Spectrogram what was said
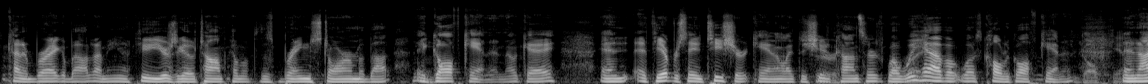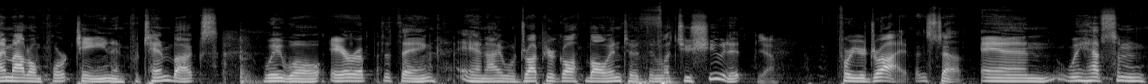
to kind of brag about. I mean, a few years ago, Tom came up with this brainstorm about a Hmm. golf cannon. Okay, and if you ever seen a T-shirt cannon like they shoot Sure. at concerts, well, we Right. have a, what's called a golf cannon. Golf cannon. And I'm out on 14, and for 10 bucks, we will air up the thing, and I will drop your golf ball into it, then let you shoot it yeah. For your drive and stuff. And we have some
